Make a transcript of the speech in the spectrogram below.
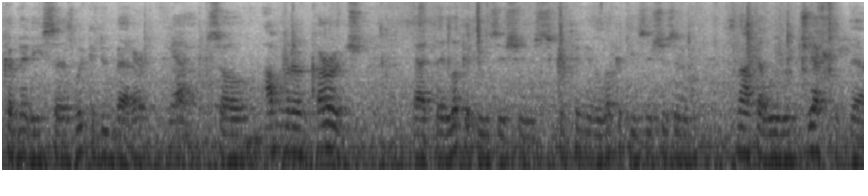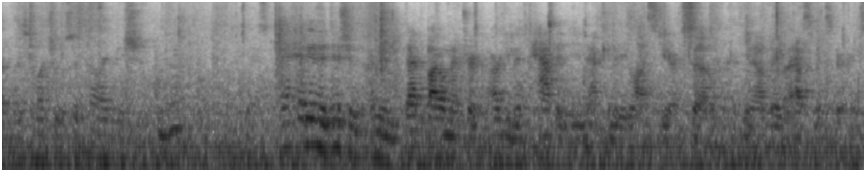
committee says, we could do better. Yeah. Uh, So I'm gonna encourage that they look at these issues, continue to look at these issues, and it's not that we rejected them as much as it was a time issue. Yes. And and in addition, I mean, that biometric argument happened in that committee last year, so, you know, they have some experience.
